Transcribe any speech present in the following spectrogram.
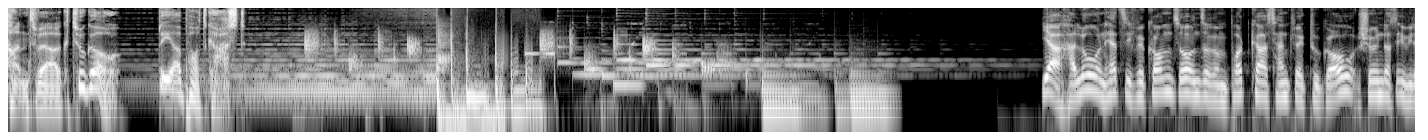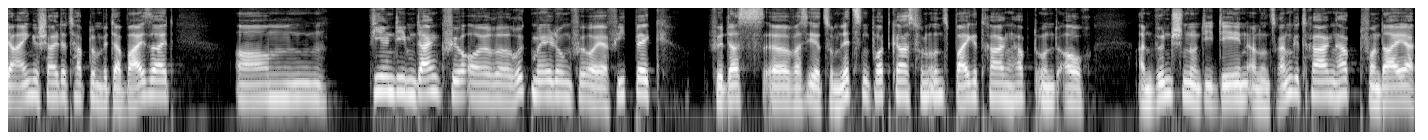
Handwerk to go, der Podcast. Ja, hallo und herzlich willkommen zu unserem Podcast Handwerk to go. Schön, dass ihr wieder eingeschaltet habt und mit dabei seid. Ähm, vielen lieben Dank für eure Rückmeldung, für euer Feedback, für das, äh, was ihr zum letzten Podcast von uns beigetragen habt und auch an Wünschen und Ideen an uns rangetragen habt. Von daher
